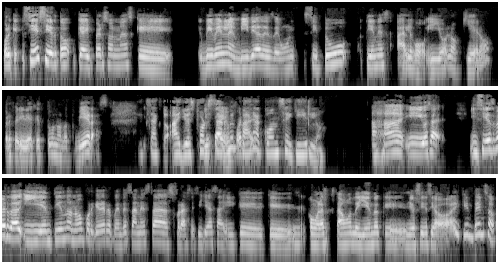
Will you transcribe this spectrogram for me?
porque sí es cierto que hay personas que viven la envidia desde un, si tú tienes algo y yo lo quiero, preferiría que tú no lo tuvieras. Exacto, a yo esforzarme para conseguirlo. Ajá, y o sea, y sí es verdad, y entiendo, ¿no? Porque de repente están estas frasecillas ahí que, que como las que estábamos leyendo, que yo sí decía, ay, qué intenso.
